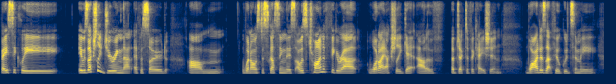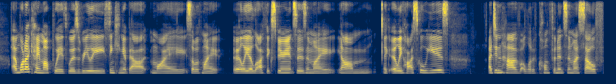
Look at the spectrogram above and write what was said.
basically, it was actually during that episode um, when I was discussing this, I was trying to figure out what I actually get out of objectification. Why does that feel good to me? And what I came up with was really thinking about my some of my earlier life experiences in my um, like early high school years. I didn't have a lot of confidence in myself.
